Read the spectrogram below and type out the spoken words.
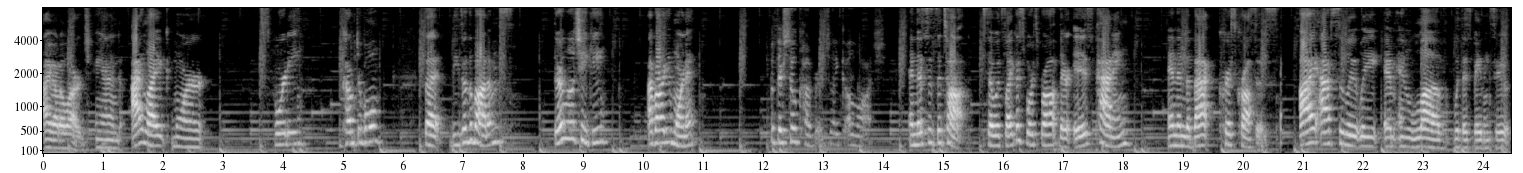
I got a large. And I like more sporty, comfortable, but these are the bottoms. They're a little cheeky. I've already worn it. But they're still coverage, like a lot. And this is the top. So it's like a sports bra. There is padding, and then the back crisscrosses. I absolutely am in love with this bathing suit.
